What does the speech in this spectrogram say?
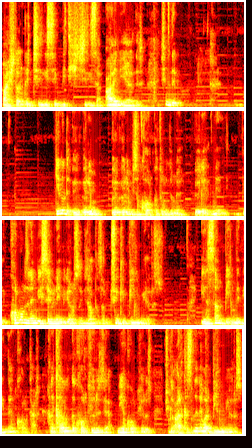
başlangıç çizgisi, bitiş çizgisi aynı yerdir. Şimdi genelde ölüm ölüm bizi korkutur değil mi? Böyle korkmamızın en büyük sebebi ne biliyor musunuz güzel dostlarım? Çünkü bilmiyoruz. İnsan bilmediğinden korkar. Hani karanlıkta korkuyoruz ya. Niye korkuyoruz? Çünkü arkasında ne var bilmiyoruz.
